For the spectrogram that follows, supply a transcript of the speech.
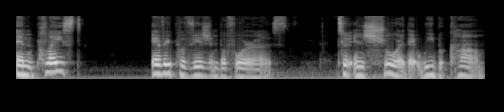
and placed every provision before us to ensure that we become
